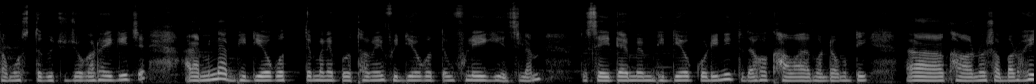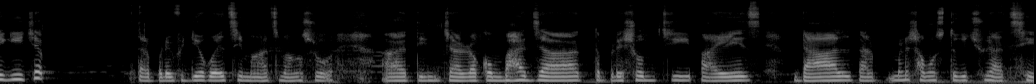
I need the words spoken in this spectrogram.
সমস্ত কিছু জোগাড় হয়ে গিয়েছে। আর আমি না ভিডিও করতে মানে প্রথমে ভিডিও করতে ভুলেই গিয়েছিলাম। তো সেই টাইমে আমি ভিডিও করিনি, তো দেখো খাওয়া মোটামুটি খাওয়ানো সবার হয়ে গিয়েছে। তারপরে ভিডিও করেছি মাছ, মাংস তিন, চার রকম ভাজা, তারপরে সবজি, পায়েস, ডাল, তার মানে সমস্ত কিছু আছে।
